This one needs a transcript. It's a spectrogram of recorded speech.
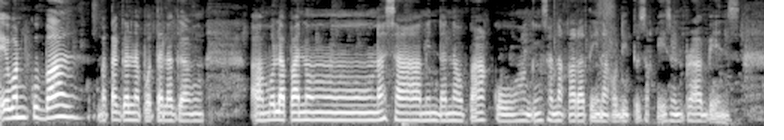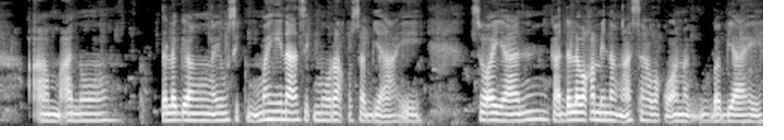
Ewan ko ba, matagal na po talagang ah, mula pa nung nasa Mindanao pa ako hanggang sa nakarating ako dito sa Quezon Province. Um, ano, talagang yung sik mahina ang sikmura ko sa biyahe. So, ayan, kadalawa kami ng asawa ko ang nagbabiyahe.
